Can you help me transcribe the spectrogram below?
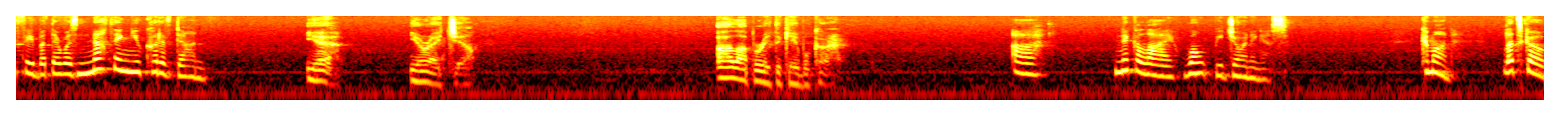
Murphy, but there was nothing you could have done. Yeah, you're right, Jill. I'll operate the cable car. Uh, Nikolai won't be joining us. Come on, let's go.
